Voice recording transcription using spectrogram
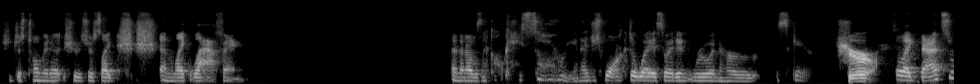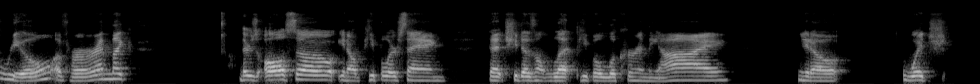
she just told me that she was just like shh, shh, and like laughing. And then I was like, okay, sorry. And I just walked away so I didn't ruin her scare. Sure. So like that's real of her. And like there's also, you know, people are saying that she doesn't let people look her in the eye, you know, which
